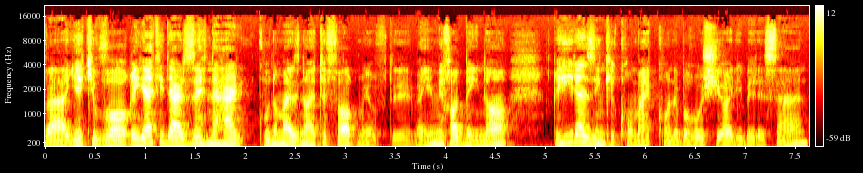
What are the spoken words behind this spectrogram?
و یک واقعیتی در ذهن هر کدوم از اینا اتفاق میفته و این می‌خواد به اینا غیر از اینکه کمک کنه به هوشیاری برسن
